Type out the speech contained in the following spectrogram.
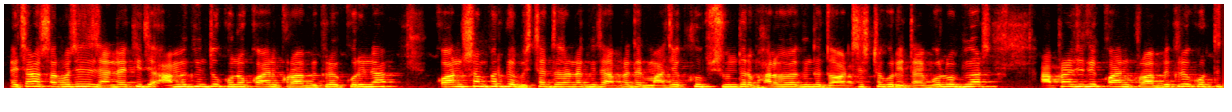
এছাড়াও সর্বশেষে জানিয়ে রাখি যে আমি কিন্তু কোনো কয়েন ক্রয় বিক্রয় করি না। কয়েন সম্পর্কে বিস্তারিত ধারণা কিন্তু আপনাদের মাঝে খুব সুন্দর ভালোভাবে কিন্তু দেওয়ার চেষ্টা করি। তাই বলব ভিউয়ার্স আপনারা যদি কয়েন ক্রয় বিক্রয় করতে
